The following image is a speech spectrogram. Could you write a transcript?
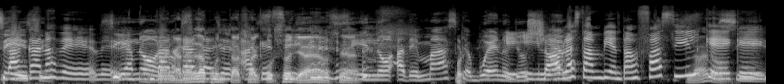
Dan ganas de, de, apuntarte, al curso ya. Sí, no, además que bueno, y, yo y lo hablas tan bien, tan fácil que, que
